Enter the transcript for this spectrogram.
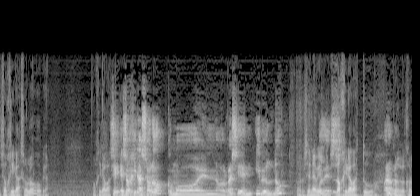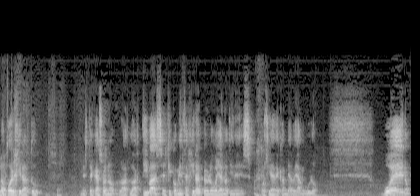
¿Eso gira solo o qué? ¿O girabas Sí, tú? eso gira solo como en los Resident Evil, ¿no? Por Resident Evil puedes- lo girabas tú. Bueno, con- lo, con lo los puedes girar tú. Sí. En este caso no, lo, lo activas, el que comienza a girar, pero luego ya no tienes posibilidad de cambiar de ángulo. Bueno,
